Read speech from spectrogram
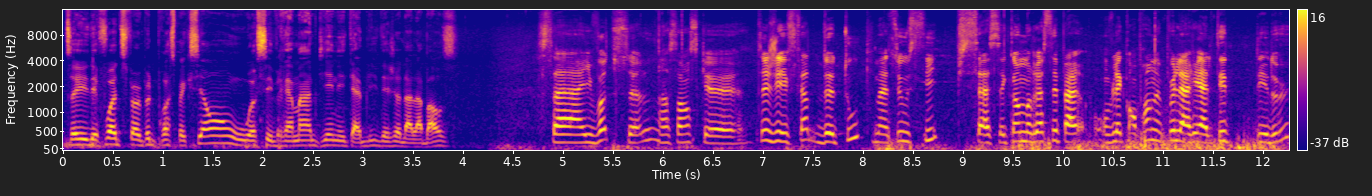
sais, des fois, tu fais un peu de prospection ou c'est vraiment bien établi déjà dans la base? Ça y va tout seul, dans le sens que, tu sais, j'ai fait de tout, puis Mathieu aussi, puis ça s'est comme reséparé. On voulait comprendre un peu la réalité des deux.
